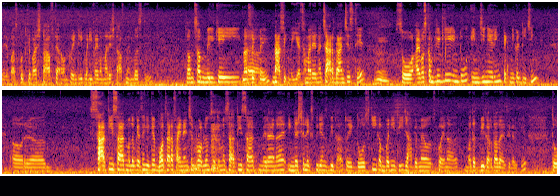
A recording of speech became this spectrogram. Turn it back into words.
मेरे पास खुद के पास स्टाफ थे अराउंड ट्वेंटी ट्वेंटी फाइव हमारे स्टाफ मेंबर्स थे। तो हम सब मिलके ही नासिक में ही? नासिक में यस हमारे ना चार ब्रांचेस थे। So I was completely into engineering technical teaching और साथ ही साथ मतलब कैसे क्योंकि बहुत सारा फाइनेंशियल प्रॉब्लम्स है तो मैं साथ ही साथ मेरा है ना इंडस्ट्रियल एक्सपीरियंस भी था। तो एक दोस्त की कंपनी थी जहाँ पे मैं उसको है ना मदद भी करता था ऐसे करके। तो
